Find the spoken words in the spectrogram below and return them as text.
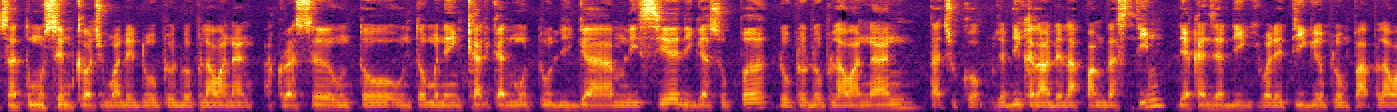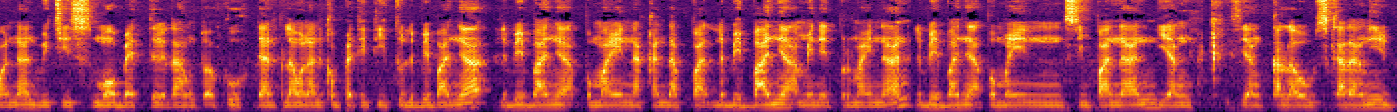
satu musim kau cuma ada 22 perlawanan. Aku rasa untuk untuk meningkatkan mutu Liga Malaysia, Liga Super, 22 perlawanan tak cukup. Jadi kalau ada 18 tim, dia akan jadi kepada 34 perlawanan which is more better lah untuk aku. Dan perlawanan kompetitif tu lebih banyak, lebih banyak pemain akan dapat lebih banyak minit permainan, lebih banyak pemain simpanan yang yang kalau sekarang ni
